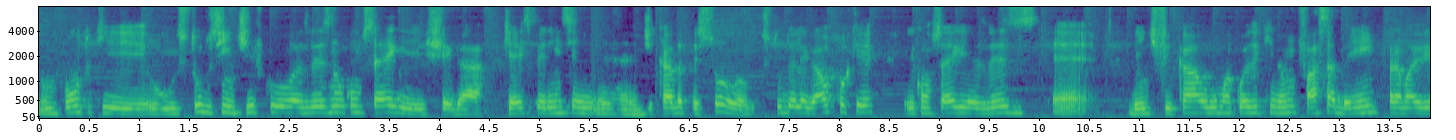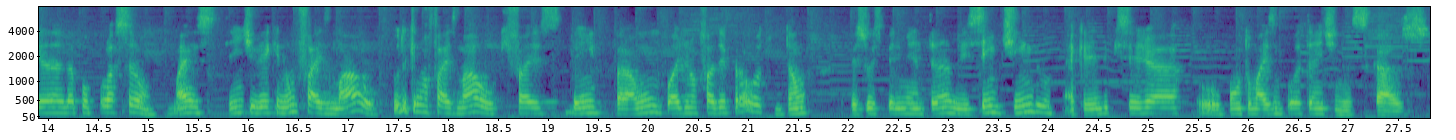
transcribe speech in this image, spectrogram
um, ponto que o estudo científico às vezes não consegue chegar, que é a experiência é, de cada pessoa. O estudo é legal porque ele consegue, às vezes, é, identificar alguma coisa que não faça bem para a maioria da população. Mas a gente vê que não faz mal, tudo que não faz mal, o que faz bem para um pode não fazer para outro. Então, pessoa experimentando e sentindo, acredito que seja o ponto mais importante nesses casos.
